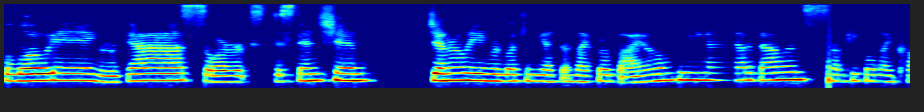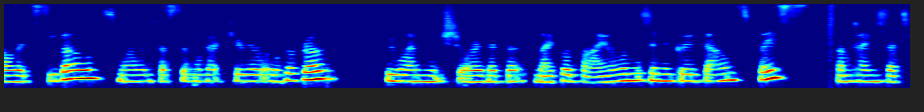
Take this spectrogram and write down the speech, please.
bloating or gas or distension. Generally, we're looking at the microbiome being out of balance. Some people might call it SIBO, small intestinal bacterial overgrowth. We want to make sure that the microbiome is in a good balanced place. Sometimes that's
